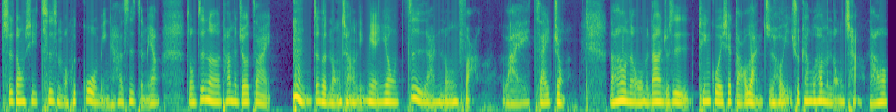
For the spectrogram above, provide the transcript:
吃东西吃什么会过敏还是怎么样？总之呢，他们就在。这个农场里面用自然农法来栽种，然后呢，我们当然就是听过一些导览之后，也去看过他们农场。然后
